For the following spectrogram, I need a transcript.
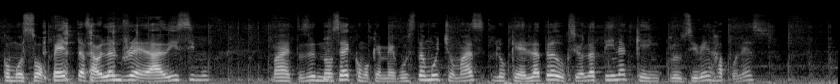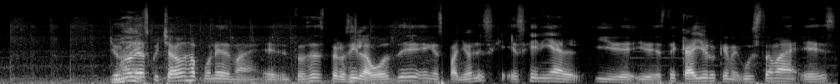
como sopetas, habla enredadísimo. Ma, entonces, no sé, como que me gusta mucho más lo que es la traducción latina que inclusive en japonés. Yo no la he escuchado en japonés, mae. Eh, Entonces, pero sí, la voz de en español es, es genial. Y de, y de este callo lo que me gusta, mae, es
